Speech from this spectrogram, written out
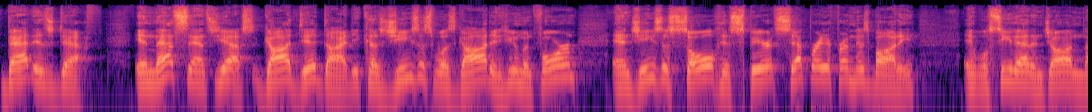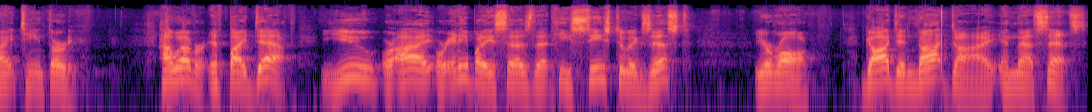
That is death. In that sense, yes, God did die because Jesus was God in human form, and Jesus' soul, his spirit, separated from his body, and we'll see that in John 19 30. However, if by death you or I or anybody says that he ceased to exist, you're wrong. God did not die in that sense,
